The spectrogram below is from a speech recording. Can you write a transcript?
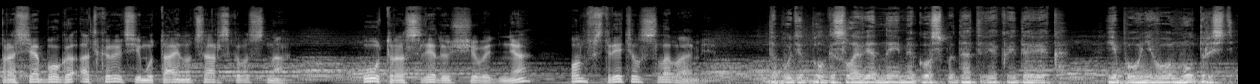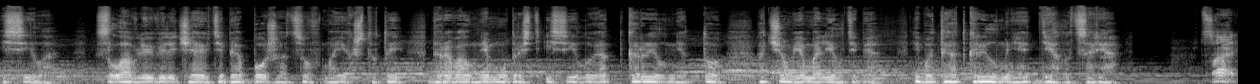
прося Бога открыть ему тайну царского сна. Утро следующего дня он встретил словами. Да будет благословенно имя Господа от века и до века, ибо у него мудрость и сила. Славлю и величаю Тебя, Боже, отцов моих, что Ты даровал мне мудрость и силу и открыл мне то, о чем я молил Тебя, ибо Ты открыл мне дело царя. Царь,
